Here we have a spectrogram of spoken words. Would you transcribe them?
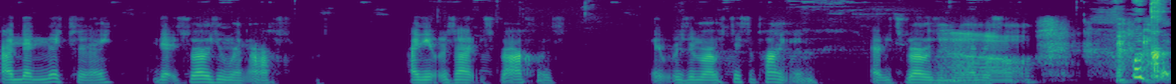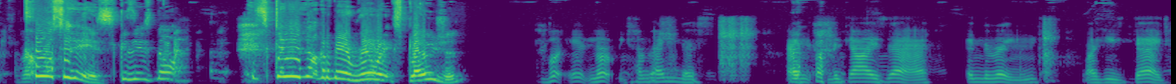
and then literally the explosion went off, and it was like sparklers. It was the most disappointing explosion I've ever seen. Well, of course it is, because it's not. It's not going to be a real explosion. But it looked horrendous. And the guy's there in the ring like he's dead,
